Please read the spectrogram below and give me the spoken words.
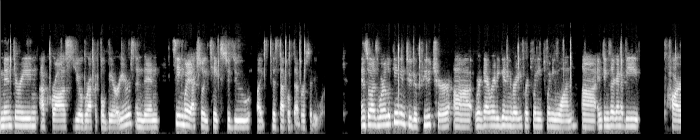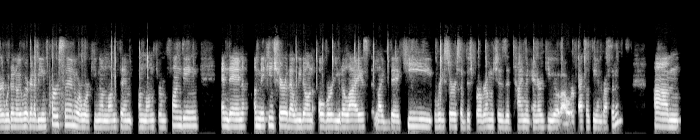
mentoring across geographical barriers and then seeing what it actually takes to do like this type of diversity work. And so as we're looking into the future uh, we're get ready getting ready for 2021 uh, and things are going to be hard we don't know if we're going to be in person we're working on long-term on long-term funding and then uh, making sure that we don't overutilize like the key resource of this program, which is the time and energy of our faculty and residents. Um,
